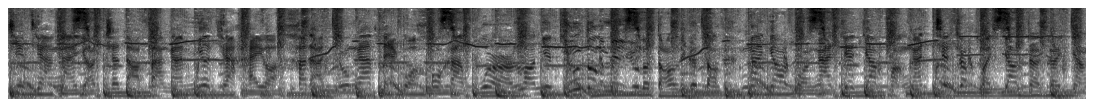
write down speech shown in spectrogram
今天俺要吃大饭，俺明天还要喝大酒，俺带过好汉武二郎，你听到了没有？了当了个当，俺娘说俺姐姐胖，俺其实不想这个样，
